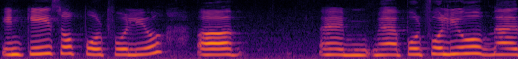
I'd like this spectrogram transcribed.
In case of portfolio, uh, um, uh, portfolio uh,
